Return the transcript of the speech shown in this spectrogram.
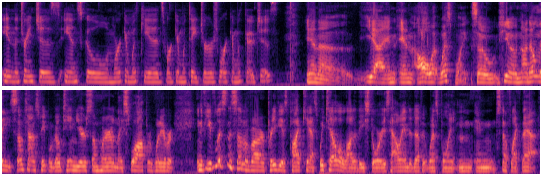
in the trenches in school and working with kids, working with teachers, working with coaches. And uh, yeah, and and all at West Point. So you know, not only sometimes people go ten years somewhere and they swap or whatever. And if you've listened to some of our previous podcasts, we tell a lot of these stories how I ended up at West Point and and stuff like that.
